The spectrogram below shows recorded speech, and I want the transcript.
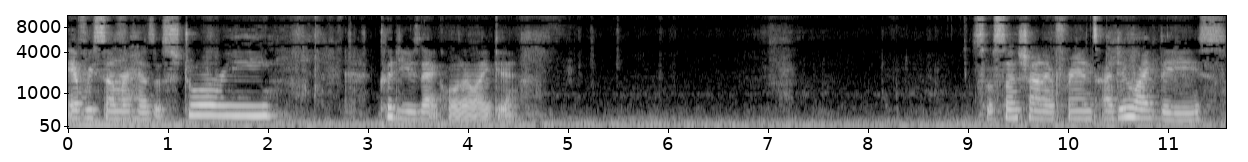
Every summer has a story. Could use that quote. I like it. So Sunshine and Friends. I do like these.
